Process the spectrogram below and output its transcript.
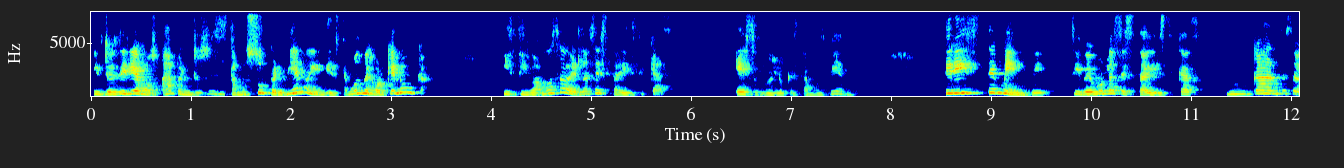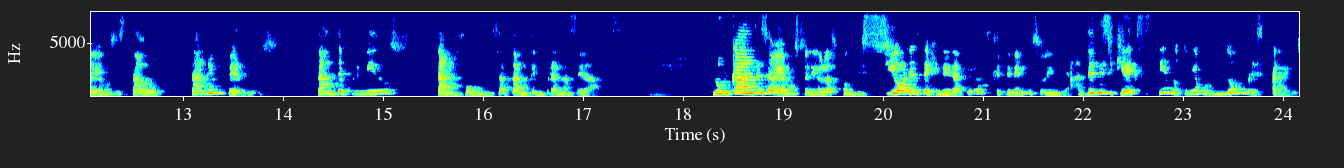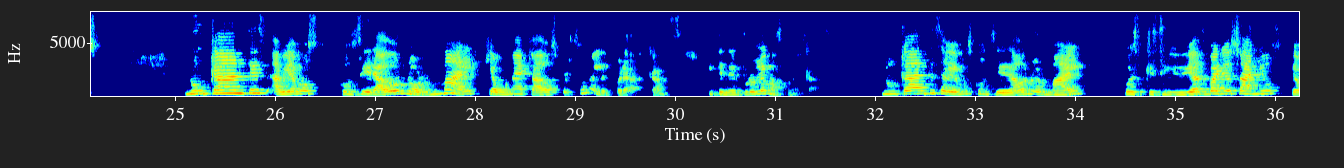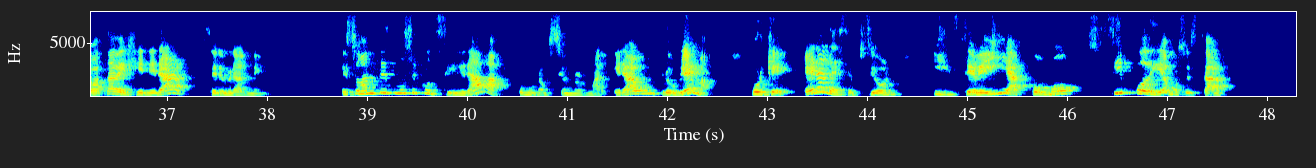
Y entonces diríamos, ah, pero entonces estamos súper bien hoy en día, estamos mejor que nunca. Y si vamos a ver las estadísticas, eso no es lo que estamos viendo. Tristemente, si vemos las estadísticas, nunca antes habíamos estado tan enfermos, tan deprimidos, tan jóvenes, a tan tempranas edades. Nunca antes habíamos tenido las condiciones degenerativas que tenemos hoy en día. Antes ni siquiera existían, no teníamos nombres para ellos. Nunca antes habíamos considerado normal que a una de cada dos personas le fuera a dar cáncer y tener problemas con el cáncer. Nunca antes habíamos considerado normal, pues que si vivías varios años te vas a degenerar cerebralmente. Eso antes no se consideraba como una opción normal, era un problema porque era la excepción y se veía como sí podíamos estar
